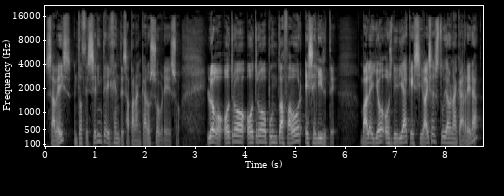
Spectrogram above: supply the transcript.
¿Sabéis? Entonces, ser inteligentes, apalancaros sobre eso. Luego, otro, otro punto a favor es el irte. ¿Vale? Yo os diría que si vais a estudiar una carrera,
